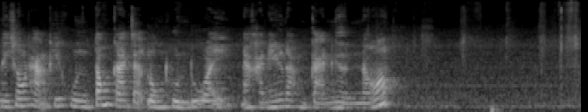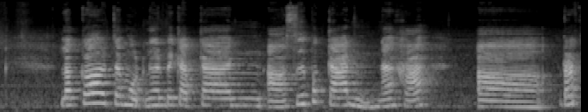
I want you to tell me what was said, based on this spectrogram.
ในช่องทางที่คุณต้องการจะลงทุนด้วยนะคะ ในเรื่องของการเงินเนาะแล้วก็จะหมดเงินไปกับการอ่อซื้อประกันนะคะ รัก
